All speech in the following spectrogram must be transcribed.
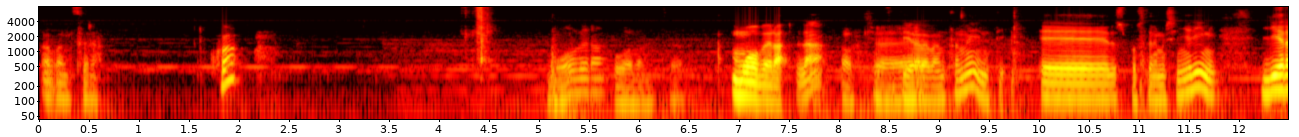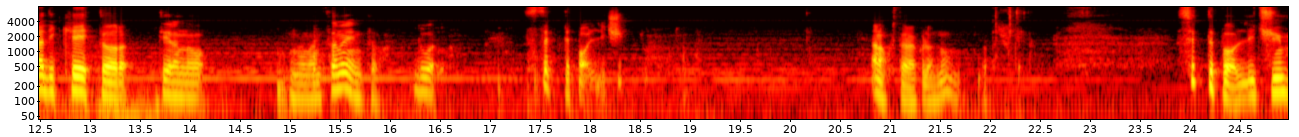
avanzerà qua. Muovera o avanza? Muoverà là Ok. tirare avanzamenti e adesso sposteremo i segnalini gli eradicator tirano un avanzamento due sette pollici ah no questo era quello non vabbè, sciocchezza. sette pollici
